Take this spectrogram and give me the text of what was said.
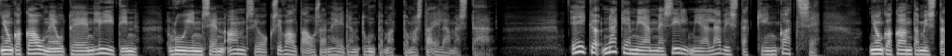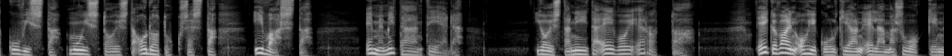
jonka kauneuteen liitin, luin sen ansioksi valtaosan heidän tuntemattomasta elämästään. Eikö näkemiämme silmiä lävistäkin katse, jonka kantamista kuvista, muistoista, odotuksesta, ivasta emme mitään tiedä. joista niitä ei voi erottaa. Eikö vain ohikulkijan elämä suokkin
